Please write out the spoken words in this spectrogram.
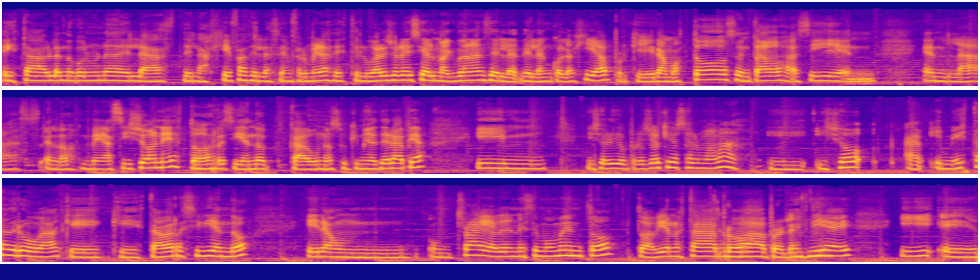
estaba hablando con una de las, de las jefas de las enfermeras de este lugar. Yo le decía el McDonald's de la, de la oncología porque éramos todos sentados así en, en, las, en los megasillones, todos recibiendo cada uno su quimioterapia. Y, mm, y yo le digo, pero yo quiero ser mamá. Y, y yo, en esta droga que, que estaba recibiendo, era un, un trial en ese momento, todavía no estaba aprobada por el FDA. Y eh,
